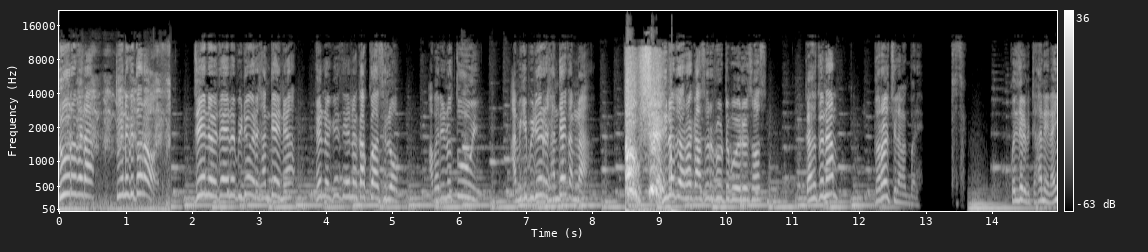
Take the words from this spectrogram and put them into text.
তোর বেটা তুই নাকি তোর যে নয় যে ভিডিও করে শান্তি হয় না। হে নাকি যে না কাকু আসিল। আবার এনো তুই। আমি কি ভিডিও করে শান্তি হইতাম না? দিনও ধরা গাছের উপরে উঠে বই রয়েছস গাছের তো নাম? ধরা হচ্ছিলাম একবারে। কলজের ভিতরে হানি নাই?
